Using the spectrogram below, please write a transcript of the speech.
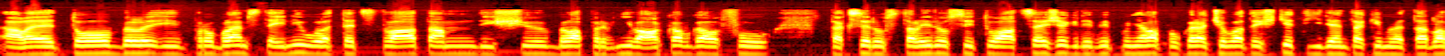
ale to byl i problém stejný u letectva, tam když byla první válka v Galfu, tak se dostali do situace, že kdyby měla pokračovat ještě týden, tak jim letadla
